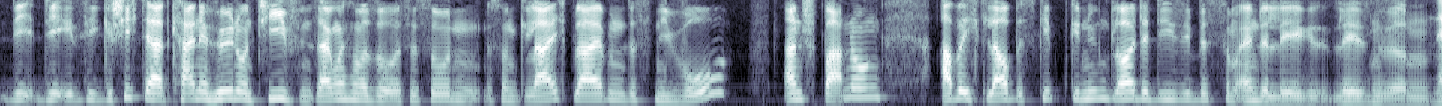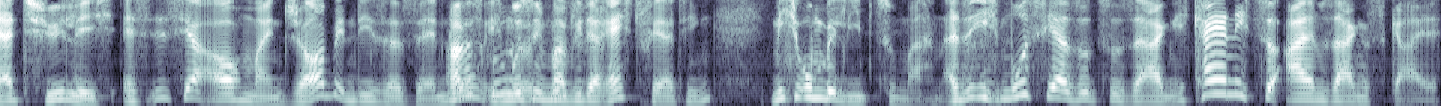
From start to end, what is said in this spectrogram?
die, die, die Geschichte hat keine Höhen und Tiefen, sagen wir es mal so. Es ist so ein, so ein gleichbleibendes Niveau an Spannung, aber ich glaube, es gibt genügend Leute, die sie bis zum Ende le lesen würden. Natürlich. Es ist ja auch mein Job in dieser Sendung. Gut, ich muss mich mal gut. wieder rechtfertigen, mich unbeliebt zu machen. Also ich muss ja sozusagen, ich kann ja nicht zu allem sagen, ist geil.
